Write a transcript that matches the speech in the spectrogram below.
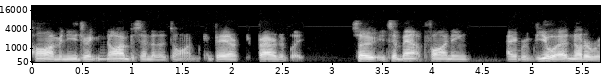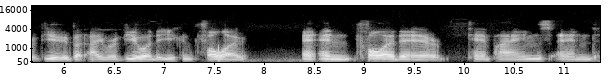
time and you drink 9% of the time compare, comparatively. So it's about finding a reviewer, not a review, but a reviewer that you can follow and, follow their campaigns and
